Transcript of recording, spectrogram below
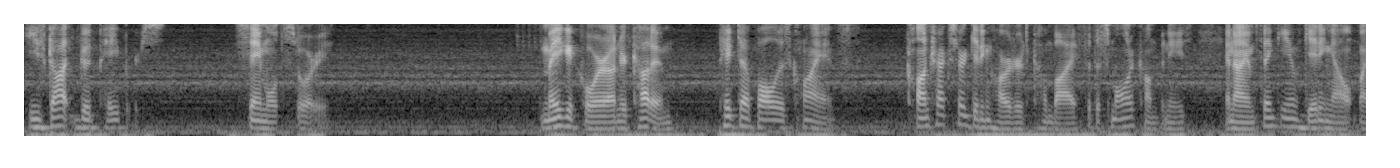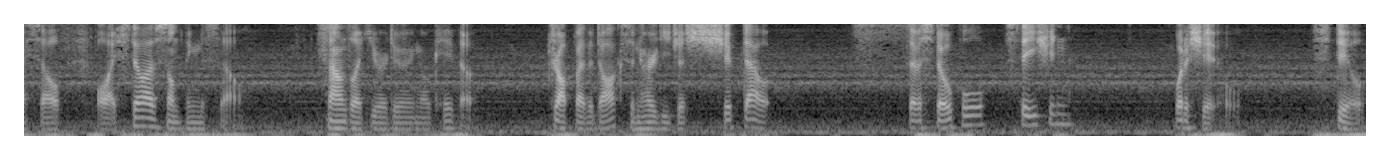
he's got good papers. Same old story. Megacorp undercut him, picked up all his clients. Contracts are getting harder to come by for the smaller companies, and I am thinking of getting out myself while I still have something to sell. Sounds like you are doing okay though. Dropped by the docks and heard you just shipped out. Sevastopol station? What a shithole. Still,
